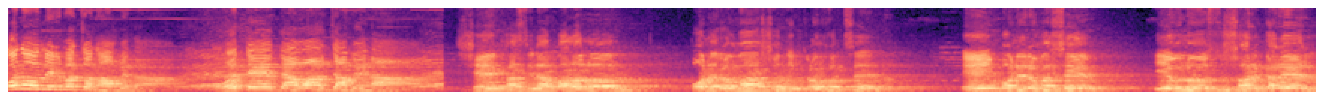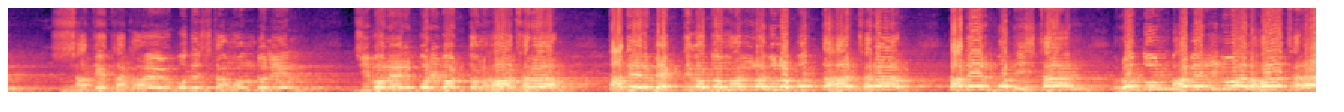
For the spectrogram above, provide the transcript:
কোনো নির্বাচন হবে না। হতে দেওয়া যাবে না। শেখ হাসিনা পালানোর পনেরো মাস অতিক্রম হচ্ছে। এই পনেরো মাসে ইউনুস সরকারের সাথে থাকা ওই উপদেষ্টা মণ্ডলীর জীবনের পরিবর্তন হওয়া ছাড়া, তাদের ব্যক্তিগত মামলাগুলো প্রত্যাহার ছাড়া, তাদের প্রতিষ্ঠান নতুন ভাবে রিনুয়াল হওয়া ছাড়া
